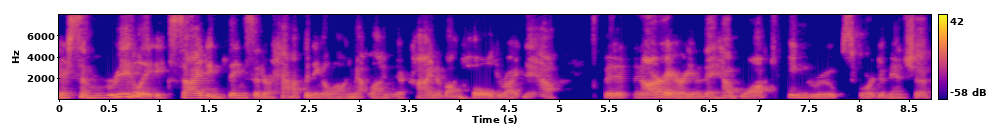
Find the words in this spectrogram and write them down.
There's some really exciting things that are happening along that line. They're kind of on hold right now. But in our area, they have walking groups for dementia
